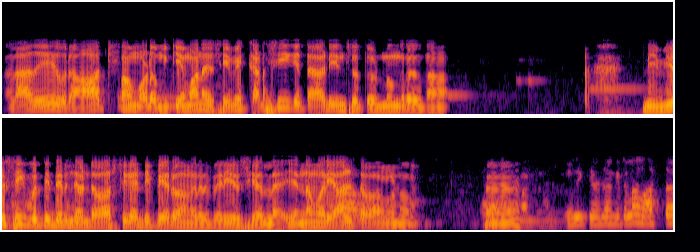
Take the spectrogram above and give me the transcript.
அதாவது ஒரு ஆர்ட் ஃபார்மோட முக்கியமான விஷயமே கடைசி கட்ட ஆடியன்ஸை தொடணுங்கிறது தான் நீ மியூசிக் பத்தி தெரிஞ்சவன்ட்ட வாசிச்சு காட்டி பேர் வாங்குறது பெரிய விஷயம் இல்ல. என்ன மாதிரி ஆள்கிட்ட வாங்கணும். மியூசிக் தெரிஞ்சவங்க எல்லாம் வாசிட்டா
